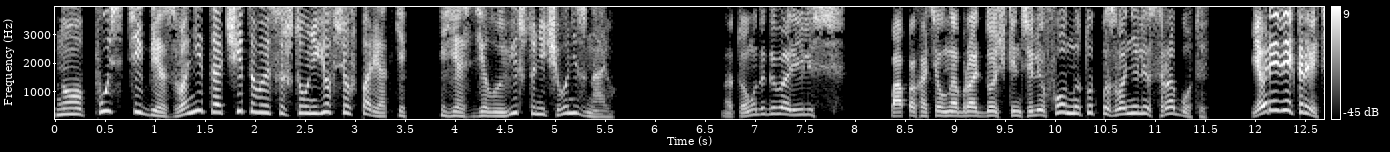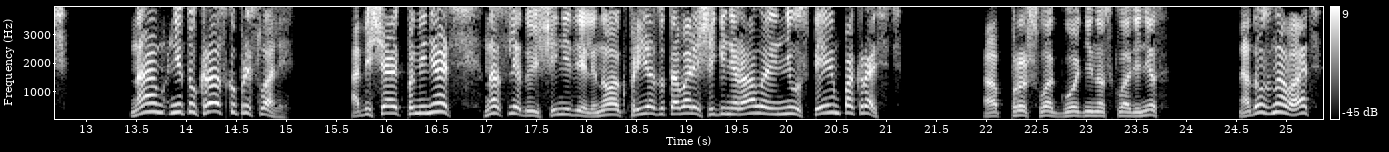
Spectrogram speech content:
Но пусть тебе звонит и отчитывается, что у нее все в порядке. Я сделаю вид, что ничего не знаю. На том и договорились. Папа хотел набрать дочкин телефон, но тут позвонили с работы. «Юрий Викторович, нам не ту краску прислали. Обещают поменять на следующей неделе, но к приезду товарища генерала не успеем покрасить». «А прошлогодней на складе нет?» «Надо узнавать».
